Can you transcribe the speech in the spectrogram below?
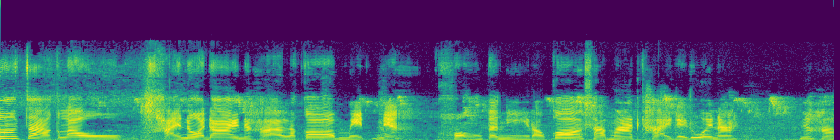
นอกจากเราขายหน่อได้นะคะ แล้วก็เม็ดเนี่ยของตานีเราก็สามารถขายได้ด้วยนะนะคะ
